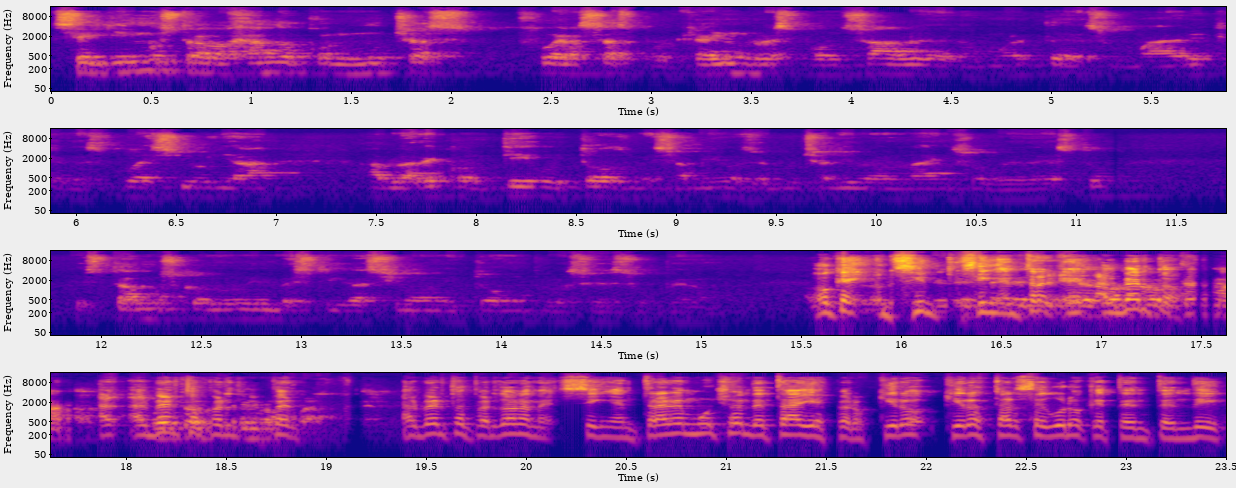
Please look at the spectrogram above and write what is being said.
Seguimos trabajando con muchas fuerzas porque hay un responsable de la muerte de su madre, que después yo ya hablaré contigo y todos mis amigos de Lucha Libre Online sobre esto. Estamos con una investigación y todo un proceso, pero... Ok, sin, sin entrar, eh, Alberto, tema, Alberto, per, per, Alberto, perdóname, sin entrar en muchos detalles, pero quiero, quiero estar seguro que te entendí.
